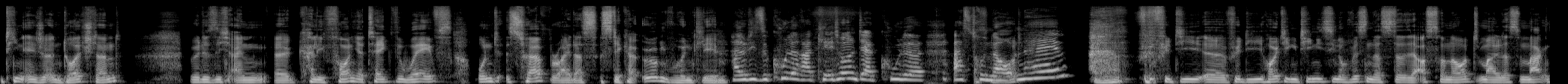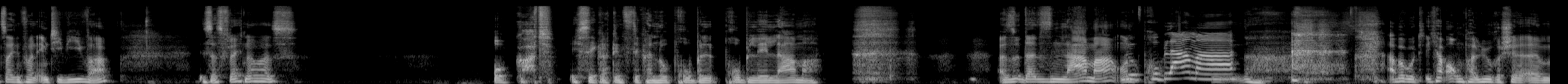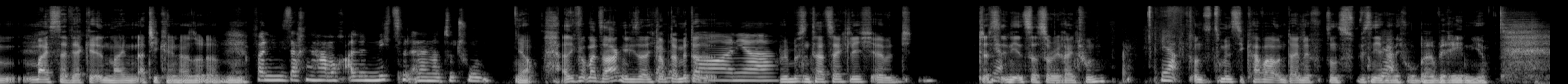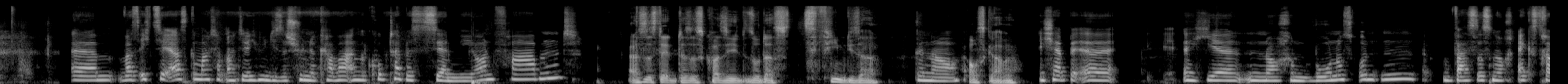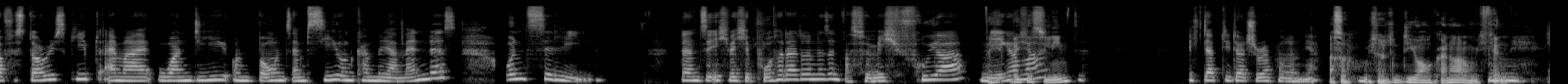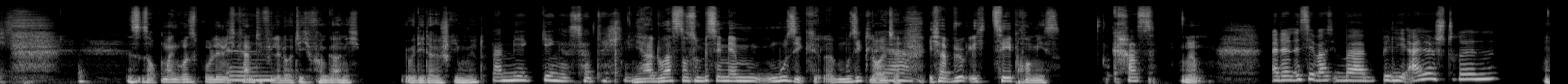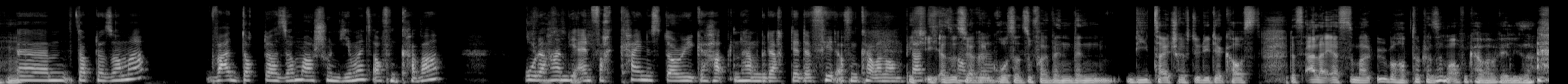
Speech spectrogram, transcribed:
Teenager in Deutschland würde sich ein äh, California Take the Waves und Surf Riders Sticker irgendwo hinkleben? Hallo, diese coole Rakete und der coole Astronautenhelm? Ja, für, die, äh, für die heutigen Teenies, die noch wissen, dass der Astronaut mal das Markenzeichen von MTV war. Ist das vielleicht noch was? Oh Gott, ich sehe gerade den Sticker No Proble Problelama. Also das ist ein Lama und Nur Problema. aber gut, ich habe auch ein paar lyrische ähm, Meisterwerke in meinen Artikeln. Also da, Vor allem die Sachen haben auch alle nichts miteinander zu tun. ja, also ich würde mal sagen, Lisa, ich glaube, damit äh, California. wir müssen tatsächlich äh, die, das Ja. in die Insta Story reintun Ja. und zumindest die Cover und deine, sonst wissen die ja, Ja. gar nicht, worüber wir reden hier. Ähm, was ich zuerst gemacht habe, nachdem ich mir dieses schöne Cover angeguckt habe, es ist sehr neonfarben. Das ist der, das ist quasi so das Theme dieser Genau. Ausgabe. Ich habe äh, hier noch einen Bonus unten, was es noch extra für Stories gibt. Einmal 1D und Bones MC und Camilla Mendes und Celine. Dann sehe ich, welche Poster da drin sind, was für mich früher mega welche war. Celine? Ich glaube, die deutsche Rapperin, ja. Achso, ich hatte Dion, keine Ahnung. Ich kenne. Nee. Das ist auch mein größtes Problem. Ich kannte Ähm. viele Leute hiervon gar nicht, über die da geschrieben wird. Bei mir ging es tatsächlich. Ja, du hast noch so ein bisschen mehr Musik, äh, Musikleute. Ja. Ich habe wirklich C-Promis. Krass. Ja. Äh, Dann ist hier was über Billie Eilish drin. Mhm. Ähm, Dr. Sommer. War Dr. Sommer schon jemals auf dem Cover? Oder haben die nicht. einfach keine Story gehabt und haben gedacht, ja, da fehlt auf dem Cover noch ein Platz? Ich, ich, also es wäre ein großer Zufall, wenn, wenn die Zeitschrift, die du dir kaufst, das allererste Mal überhaupt Dr. Sommer auf dem Cover wäre, Lisa.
